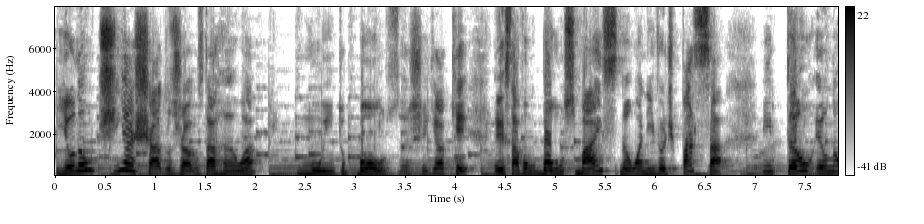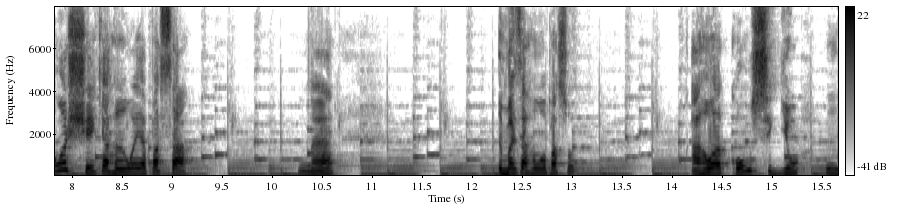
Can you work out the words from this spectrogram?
E eu não tinha achado os jogos da Hanwha muito bons. Eu achei que, ok, eles estavam bons, mas não a nível de passar. Então eu não achei que a Hanwha ia passar, né? Mas a Hanwha passou. A Hanwha conseguiu um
